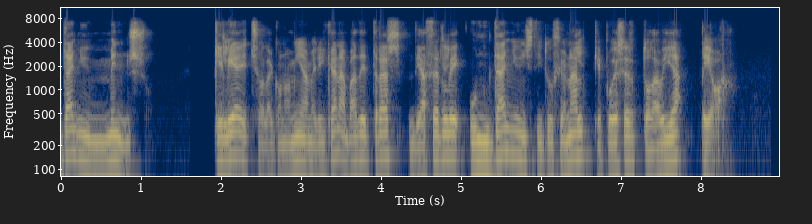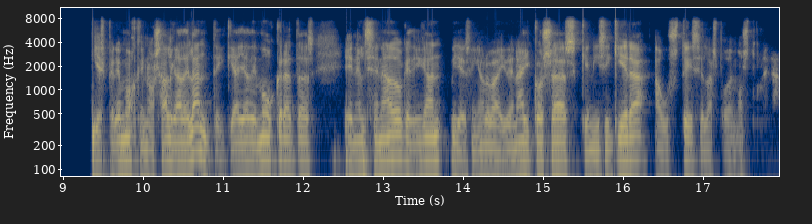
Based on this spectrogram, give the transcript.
daño inmenso que le ha hecho a la economía americana, va detrás de hacerle un daño institucional que puede ser todavía peor. Y esperemos que no salga adelante y que haya demócratas en el Senado que digan, mire, señor Biden, hay cosas que ni siquiera a usted se las podemos tolerar.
